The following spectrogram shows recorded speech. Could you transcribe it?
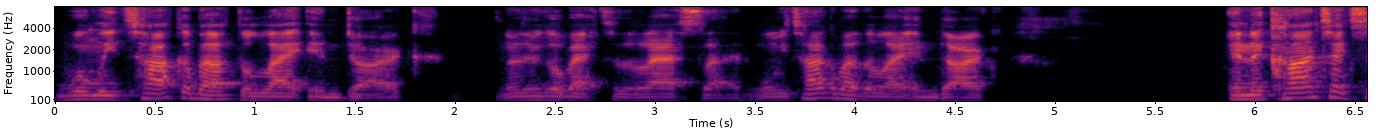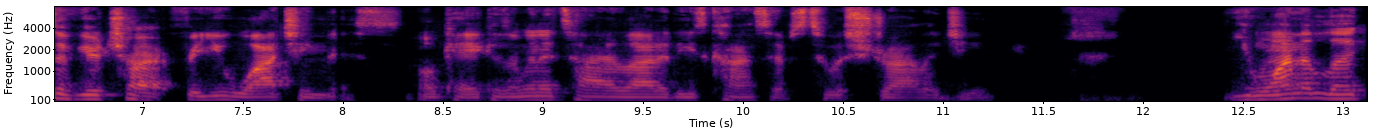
when we talk about the light and dark, let me go back to the last slide. When we talk about the light and dark, in the context of your chart for you watching this, okay, because I'm going to tie a lot of these concepts to astrology, you want to look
